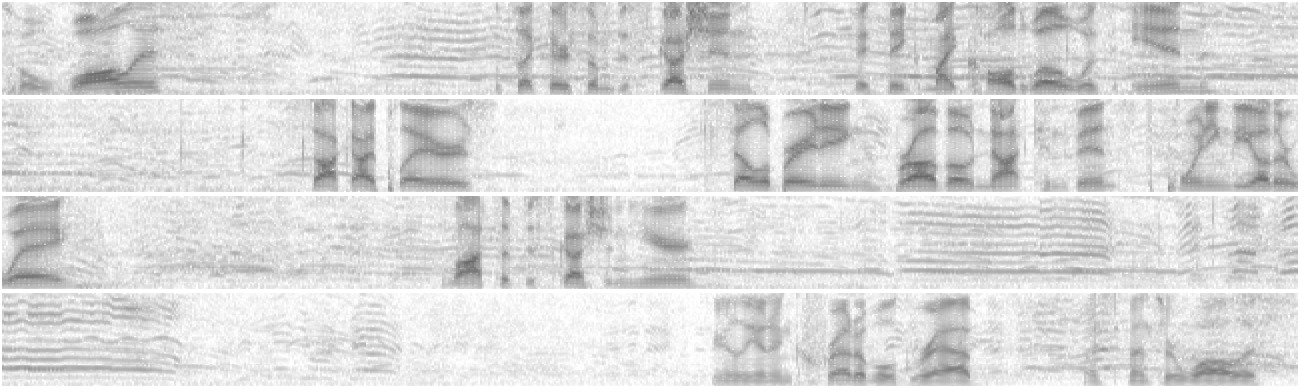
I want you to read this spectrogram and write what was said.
to Wallace. Looks like there's some discussion. They think Mike Caldwell was in. Sockeye players celebrating. Bravo not convinced, pointing the other way. Lots of discussion here. Really an incredible grab by Spencer Wallace.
